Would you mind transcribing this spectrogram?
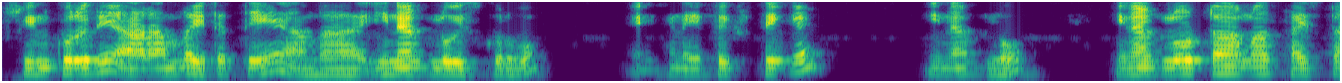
স্ক্রিন করে দিই আর আমরা এটাতে আমরা ইনার গ্লো ইউজ করব। এখানে এফেক্টস থেকে ইনার গ্লো ইনার গ্লোটা আমরা সাইজটা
